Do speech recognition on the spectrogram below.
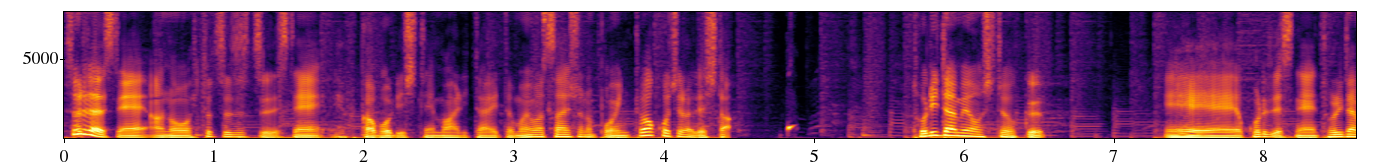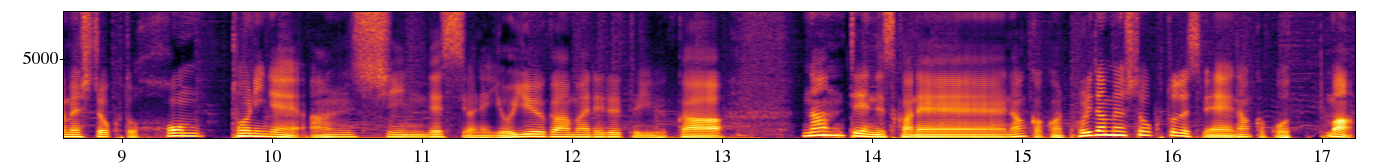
それではですね、あの、一つずつですね、深掘りしてまいりたいと思います。最初のポイントはこちらでした。取りだめをしておく。えー、これですね、取りだめしておくと本当にね、安心ですよね。余裕が生まれるというか、なんて言うんですかね、なんかこの取りだめをしておくとですね、なんかこう、ま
